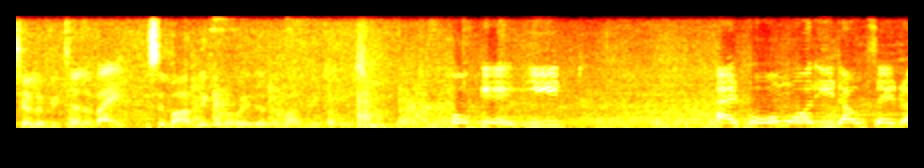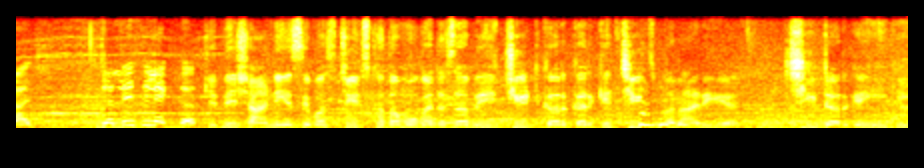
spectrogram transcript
चल अभी चलो। बाय इसे बाहर निकलो भाई जरा बाहर निकलो ओके ईट एट होम और ईट आउटसाइड राज जल्दी सिलेक्ट कर। कितनी शानी है इसके पास चीट्स खत्म हो गए जैसे अभी चीट कर करके चीट्स बना रही है। चीटर कहीं की।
